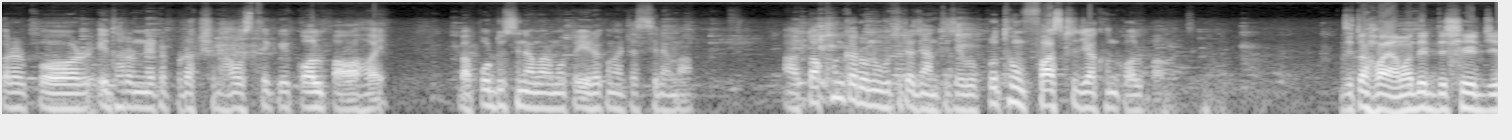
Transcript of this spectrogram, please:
করার পর এ ধরনের একটা প্রোডাকশন হাউস থেকে কল পাওয়া হয় বা পটু সিনেমার মতো এরকম একটা সিনেমা। তখনকার অনুভূতিটা জানতে চাইব। প্রথম ফার্স্ট যখন কল পাওয়া। যেটা হয়, আমাদের দেশের যে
